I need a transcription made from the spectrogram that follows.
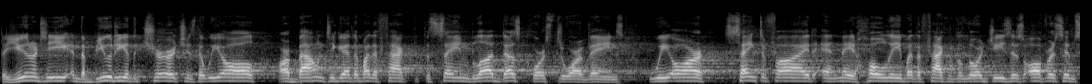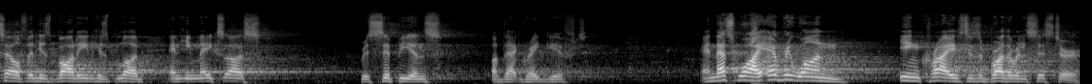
The unity and the beauty of the church is that we all are bound together by the fact that the same blood does course through our veins. We are sanctified and made holy by the fact that the Lord Jesus offers himself in his body and his blood, and he makes us recipients of that great gift. And that's why everyone in Christ is a brother and sister.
